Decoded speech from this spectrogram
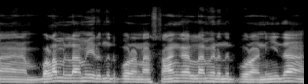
நான் பலம் இல்லாமல் இருந்துட்டு போகிறேன் நான் ஸ்ட்ராங்காக இல்லாமல் இருந்துட்டு போகிறேன் நீ தான்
